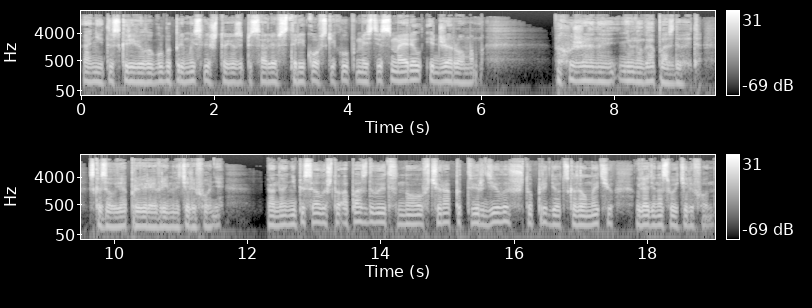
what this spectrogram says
Анита скривила губы при мысли, что ее записали в стариковский клуб вместе с Мэрил и Джеромом. «Похоже, она немного опаздывает», — сказал я, проверяя время на телефоне. «Она не писала, что опаздывает, но вчера подтвердила, что придет», — сказал Мэтью, глядя на свой телефон.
